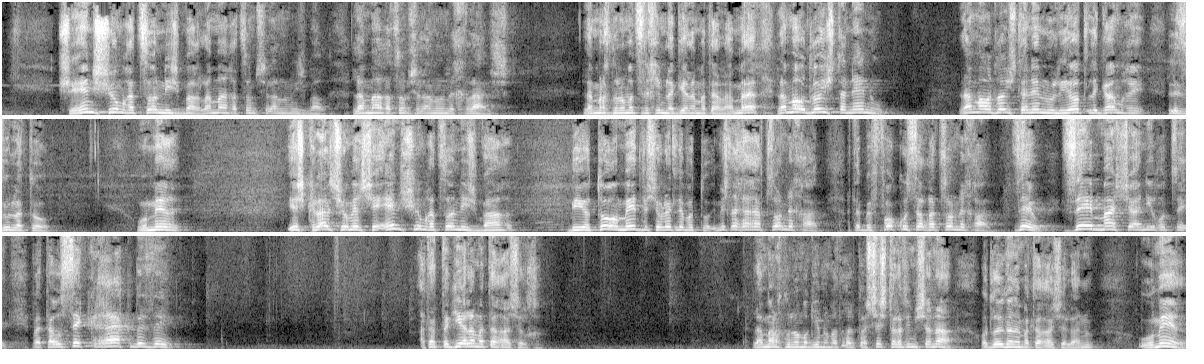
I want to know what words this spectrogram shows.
שאין שום רצון נשבר. למה הרצון שלנו נשבר? למה הרצון שלנו נחלש? למה אנחנו לא מצליחים להגיע למטרה? למה, למה עוד לא השתננו? למה עוד לא השתננו להיות לגמרי לזולתו? הוא אומר, יש כלל שאומר שאין שום רצון נשבר בהיותו עומד ושולט לבתו. אם יש לך רצון אחד, אתה בפוקוס על רצון אחד, זהו, זה מה שאני רוצה, ואתה עוסק רק בזה. אתה תגיע למטרה שלך. למה אנחנו לא מגיעים למטרה? כבר ששת אלפים שנה, עוד לא הגענו למטרה שלנו. הוא אומר,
